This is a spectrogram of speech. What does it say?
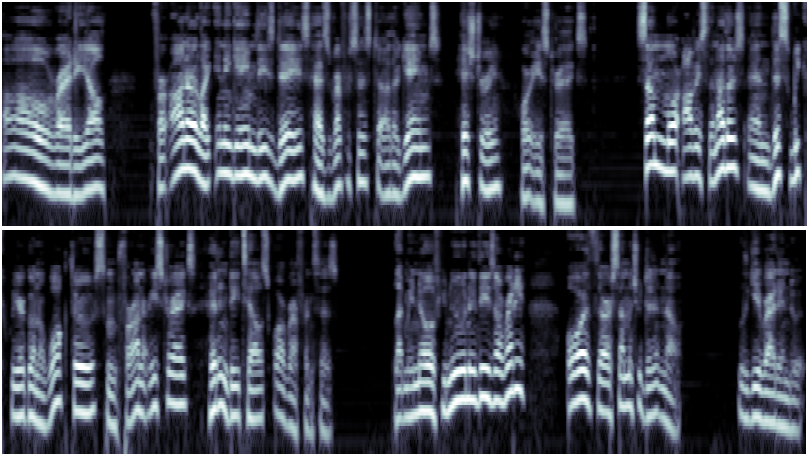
Alrighty, y'all. For Honor, like any game these days, has references to other games, history, or Easter eggs. Some more obvious than others, and this week we are going to walk through some For Honor Easter eggs, hidden details, or references. Let me know if you knew any of these already, or if there are some that you didn't know. Let's get right into it.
